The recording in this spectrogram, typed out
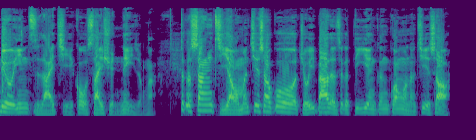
六因子来解构筛选内容啊！这个上一集啊，我们介绍过九一八的这个 DM 跟官网的介绍。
